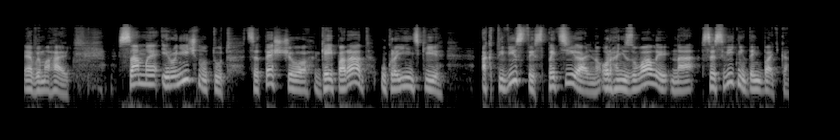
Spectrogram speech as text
е, вимагають. Саме іронічно тут це те, що гей-парад українські активісти спеціально організували на Всесвітній День батька.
